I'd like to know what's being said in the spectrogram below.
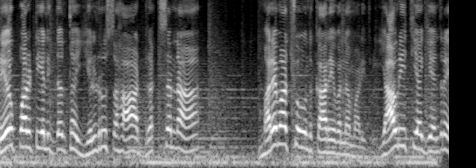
ರೇವ್ ಪಾರ್ಟಿಯಲ್ಲಿದ್ದಂಥ ಎಲ್ಲರೂ ಸಹ ಆ ಡ್ರಗ್ಸನ್ನು ಮರೆಮಾಚುವ ಒಂದು ಕಾರ್ಯವನ್ನು ಮಾಡಿದರು. ಯಾವ ರೀತಿಯಾಗಿ ಅಂದರೆ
